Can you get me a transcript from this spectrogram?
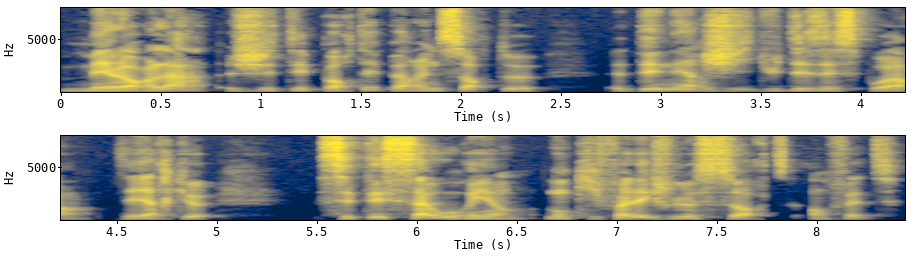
Mais alors là, j'étais porté par une sorte d'énergie du désespoir. C'est-à-dire que c'était ça ou rien. Donc il fallait que je le sorte en fait.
